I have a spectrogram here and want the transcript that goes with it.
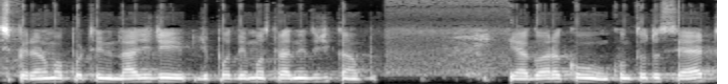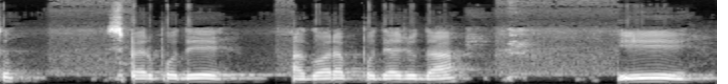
esperando uma oportunidade de, de poder mostrar dentro de campo. E agora, com, com tudo certo, espero poder agora poder ajudar e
